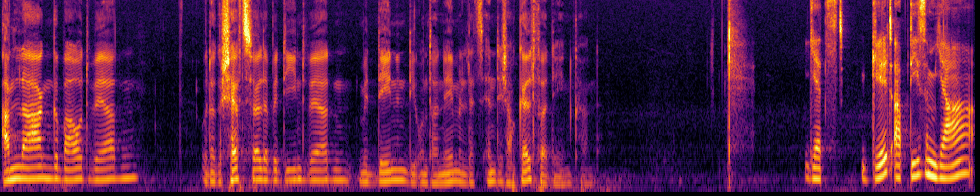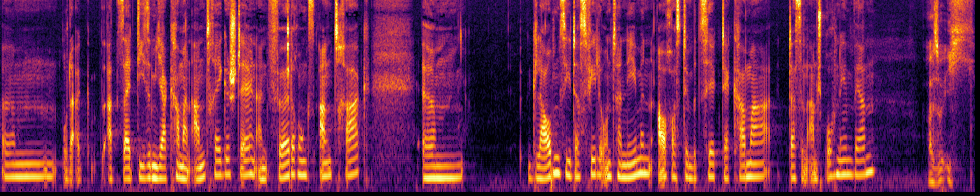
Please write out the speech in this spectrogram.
Anlagen gebaut werden oder Geschäftsfelder bedient werden, mit denen die Unternehmen letztendlich auch Geld verdienen können. Jetzt gilt ab diesem Jahr ähm, oder ab seit diesem Jahr kann man Anträge stellen, einen Förderungsantrag. Ähm, glauben Sie, dass viele Unternehmen auch aus dem Bezirk der Kammer das in Anspruch nehmen werden? Also ich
